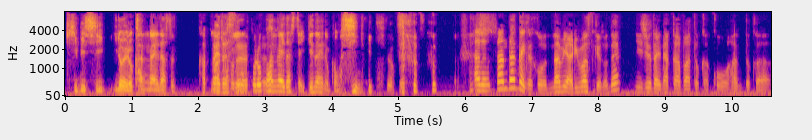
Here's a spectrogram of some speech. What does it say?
厳しい。いろいろ考え出す。考え出す。まあ、この頃考え出しちゃいけないのかもしれないけど。あの、何段階かこう、波ありますけどね。20代半ばとか後半とか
